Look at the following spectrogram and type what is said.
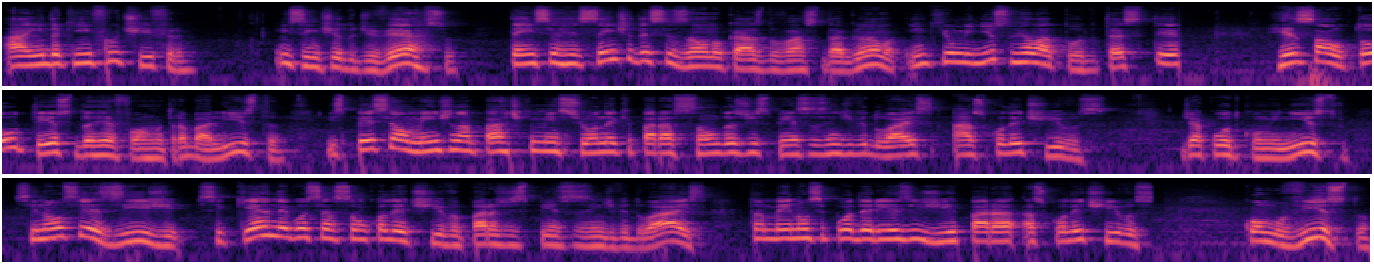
ainda que infrutífera. Em sentido diverso, tem-se a recente decisão no caso do Vasco da Gama, em que o ministro relator do TST ressaltou o texto da reforma trabalhista, especialmente na parte que menciona a equiparação das dispensas individuais às coletivas. De acordo com o ministro, se não se exige sequer negociação coletiva para as dispensas individuais, também não se poderia exigir para as coletivas. Como visto,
